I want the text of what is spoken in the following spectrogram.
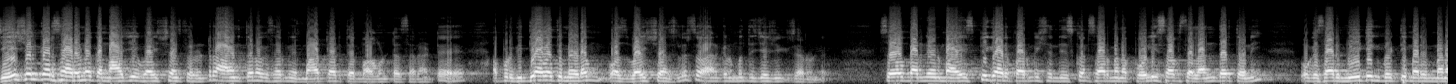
జయశంకర్ సార్ అని ఒక మాజీ వైస్ ఛాన్సలర్ ఉంటారు. ఆయనతో ఒకసారి మీరు మాట్లాడితే బాగుంటుంది సార్ అంటే అప్పుడు Vidyavathi madam was vice chancellor so ఆయనకన్నా ముందు జయశంకర్ సార్ ఉండే. సో మరి నేను మా ఎస్పీ గారి పర్మిషన్ తీసుకొని సార్ మన పోలీస్ ఆఫీసర్లు అందరితోని ఒకసారి మీటింగ్ పెట్టి మరి మన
